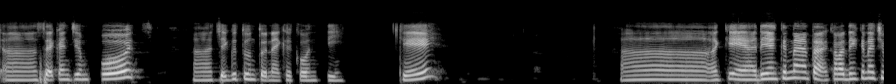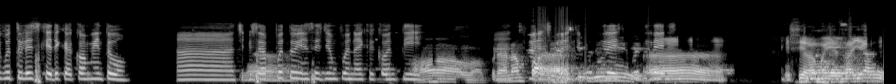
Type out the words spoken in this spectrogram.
uh, saya akan jemput uh, cikgu tu untuk naik ke konti. Okey. Ah, okey, ada yang kenal tak? Kalau ada yang kenal cuba tulis sikit dekat komen tu. Ah, cikgu siapa tu yang saya jumpa naik ke konti? Oh, pernah Ah, nampak ah, cepat, cikgu cepat, ni. cepat tulis. Ah. Mesti ramai yang sayang ni.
